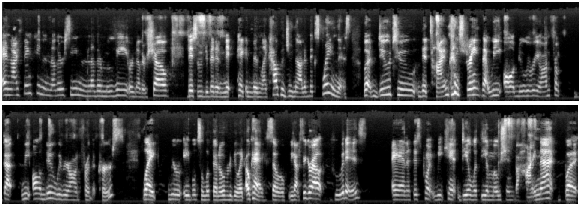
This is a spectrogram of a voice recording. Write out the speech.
And I think in another scene, in another movie or another show, this would have been a nitpick and been like, how could you not have explained this? But due to the time constraint that we all knew we were on from that we all knew we were on for the curse, like we were able to look that over to be like, okay, so we got to figure out who it is. And at this point, we can't deal with the emotion behind that, but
